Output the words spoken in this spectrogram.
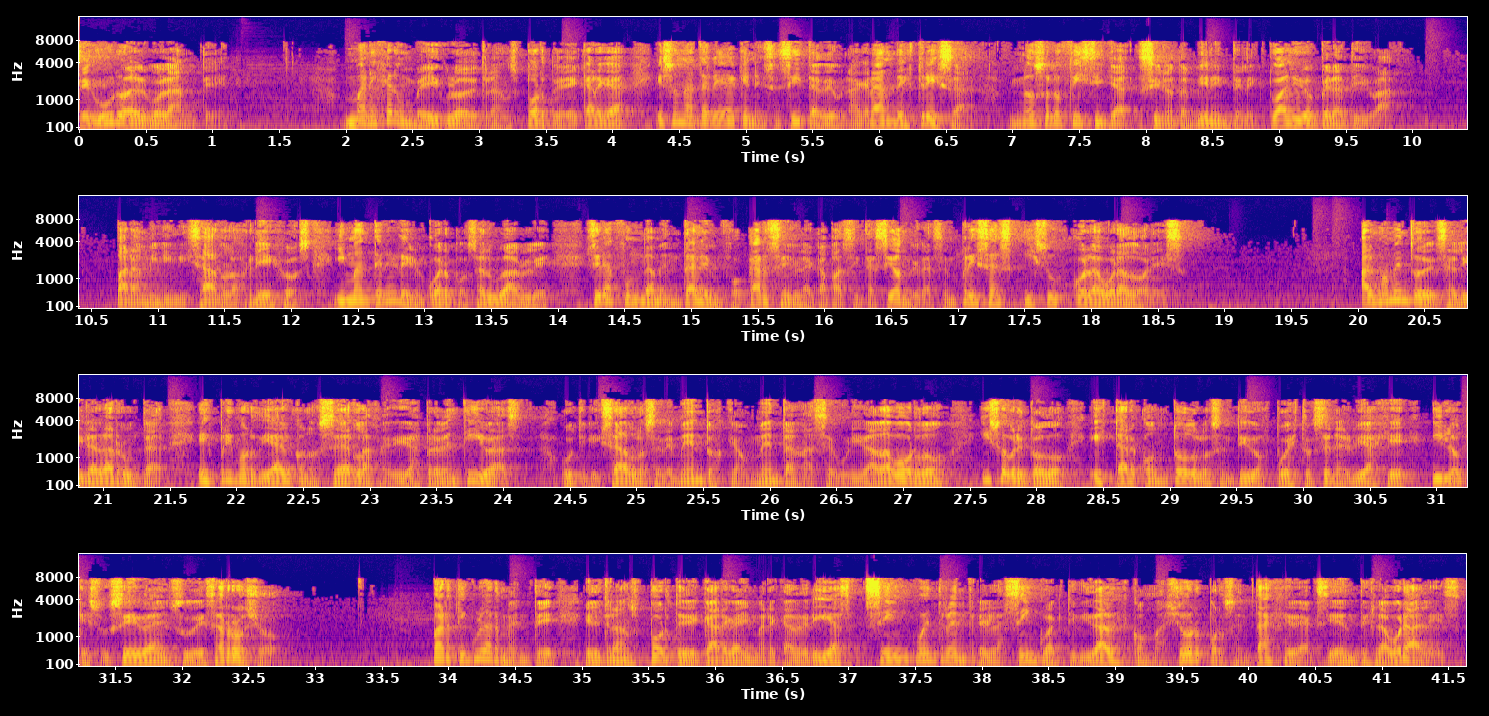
Seguro al volante. Manejar un vehículo de transporte de carga es una tarea que necesita de una gran destreza, no solo física, sino también intelectual y operativa. Para minimizar los riesgos y mantener el cuerpo saludable, será fundamental enfocarse en la capacitación de las empresas y sus colaboradores. Al momento de salir a la ruta, es primordial conocer las medidas preventivas, utilizar los elementos que aumentan la seguridad a bordo y sobre todo estar con todos los sentidos puestos en el viaje y lo que suceda en su desarrollo. Particularmente, el transporte de carga y mercaderías se encuentra entre las cinco actividades con mayor porcentaje de accidentes laborales.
